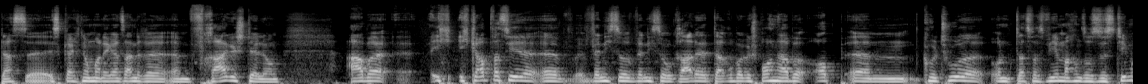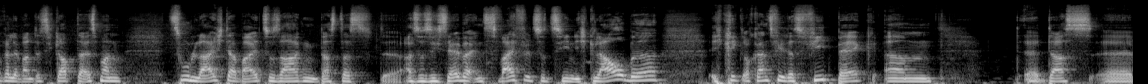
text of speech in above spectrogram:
das äh, ist gleich nochmal eine ganz andere ähm, Fragestellung. Aber äh, ich, ich glaube, was wir, äh, wenn ich so, wenn ich so gerade darüber gesprochen habe, ob ähm, Kultur und das, was wir machen, so systemrelevant ist, ich glaube, da ist man zu leicht dabei zu sagen, dass das, also sich selber in Zweifel zu ziehen. Ich glaube, ich kriege auch ganz viel das Feedback, ähm, äh, dass äh,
